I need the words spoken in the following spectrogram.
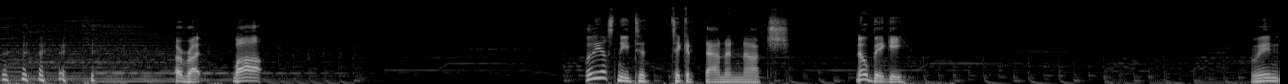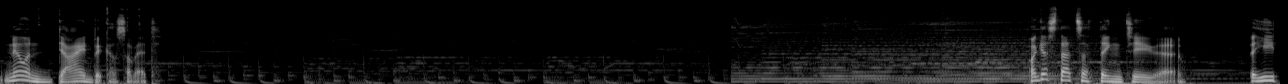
Alright, well. We just need to take it down a notch. No biggie. I mean, no one died because of it. I guess that's a thing too, though. The heat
